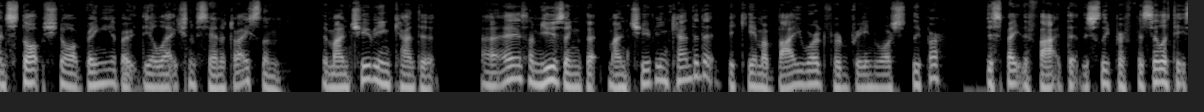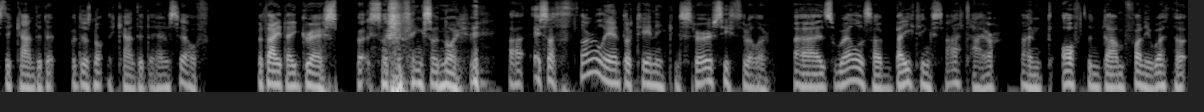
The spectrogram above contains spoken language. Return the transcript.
and stop short bringing about the election of Senator Iselin, the Manchurian candidate. Uh, it is amusing that Manchurian candidate became a byword for brainwashed sleeper, despite the fact that the sleeper facilitates the candidate but does not the candidate himself. But I digress, but such things annoy me. Uh, it's a thoroughly entertaining conspiracy thriller, as well as a biting satire, and often damn funny with it,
